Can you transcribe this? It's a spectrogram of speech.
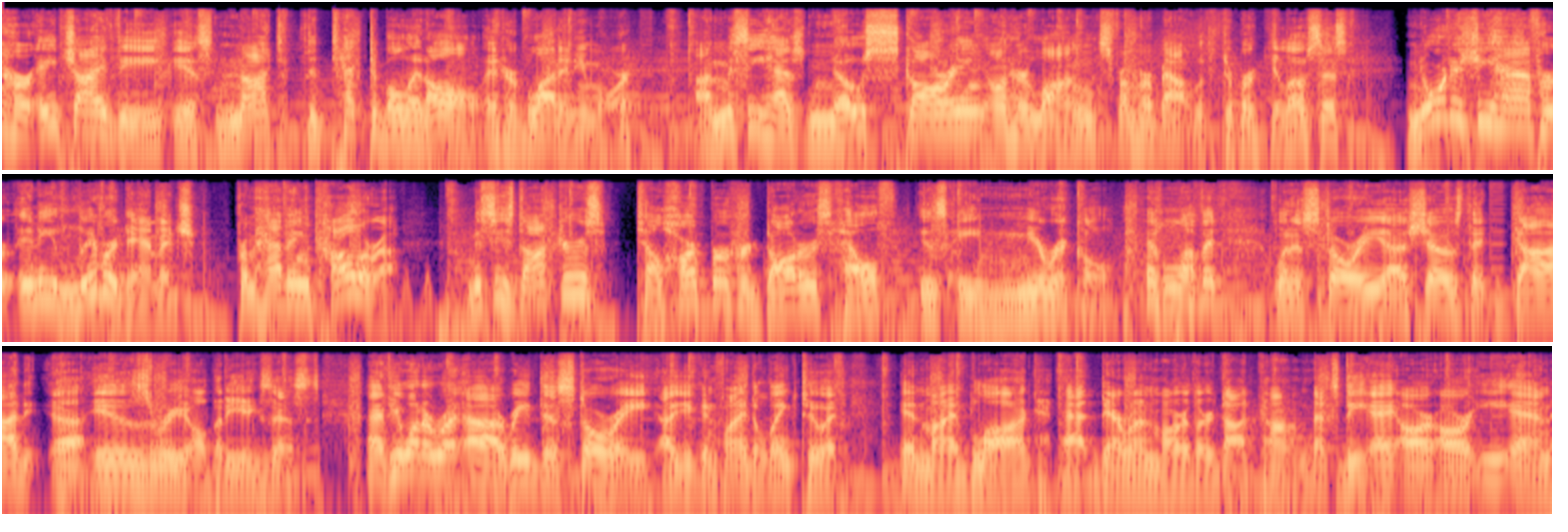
her HIV is not detectable at all in her blood anymore. Uh, Missy has no scarring on her lungs from her bout with tuberculosis, nor does she have her any liver damage from having cholera. Missy's doctors tell Harper her daughter's health is a miracle. I love it when a story uh, shows that God uh, is real, that He exists. Uh, if you want to re uh, read this story, uh, you can find a link to it in my blog at darrenmarlar.com. That's D-A-R-R-E-N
